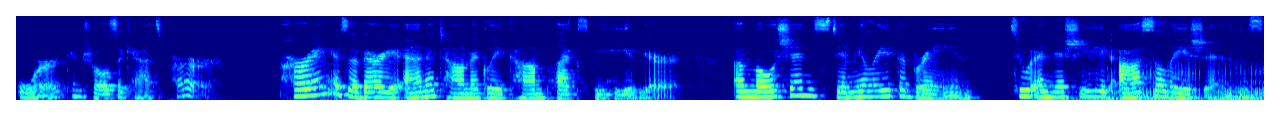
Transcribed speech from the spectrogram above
or controls a cat's purr. Purring is a very anatomically complex behavior. Emotions stimulate the brain to initiate oscillations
